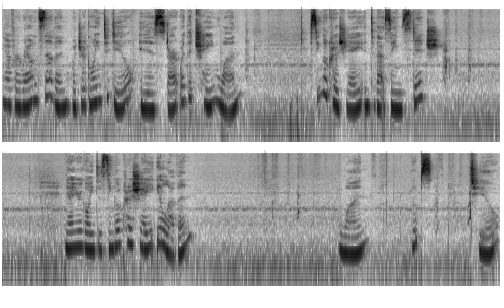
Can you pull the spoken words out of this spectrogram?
Now for round seven, what you're going to do is start with a chain one, single crochet into that same stitch. Now you're going to single crochet 11, one, oops, two,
